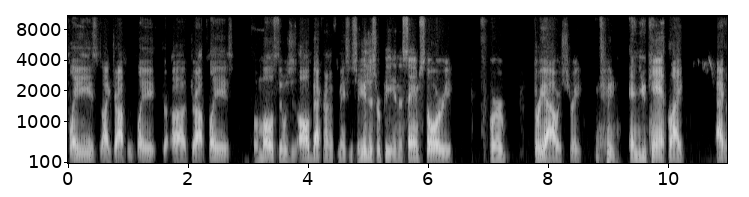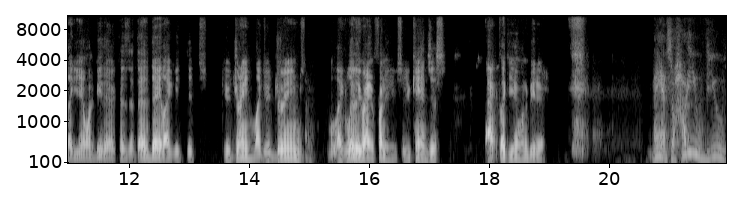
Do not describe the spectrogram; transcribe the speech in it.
plays, like dropping play, uh, drop plays, but most it was just all background information. So you're just repeating the same story for three hours straight, and you can't like act like you didn't want to be there because at the end of the day, like it, it's your dream, like your dreams, like literally right in front of you. So you can't just act like you didn't want to be there. Man, so how do you view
